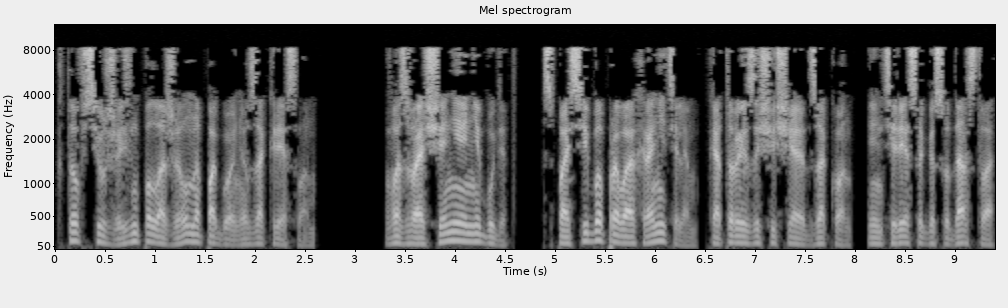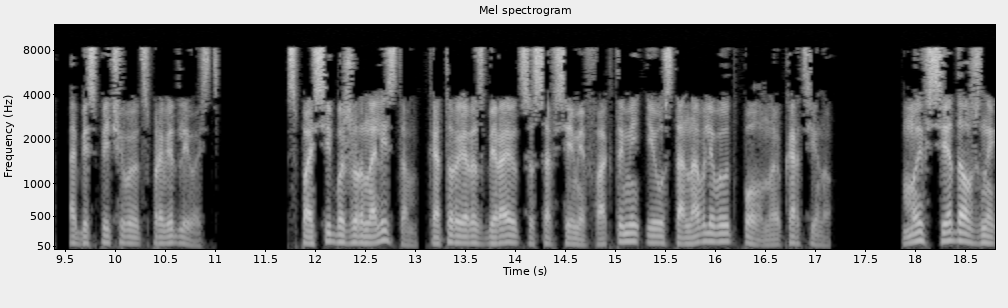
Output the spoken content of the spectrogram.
кто всю жизнь положил на погоню за креслом. Возвращения не будет. Спасибо правоохранителям, которые защищают закон, интересы государства, обеспечивают справедливость. Спасибо журналистам, которые разбираются со всеми фактами и устанавливают полную картину. Мы все должны,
